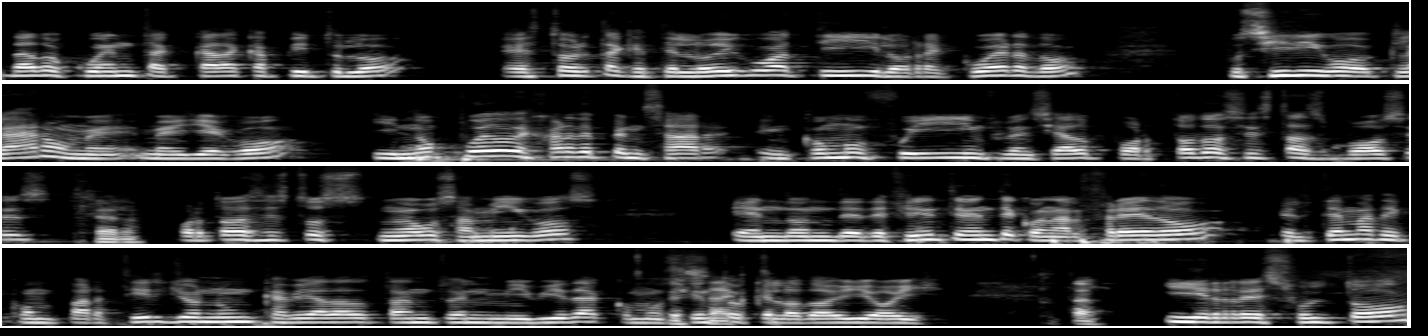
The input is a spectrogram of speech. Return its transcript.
dado cuenta cada capítulo, esto ahorita que te lo oigo a ti y lo recuerdo, pues sí digo, claro, me, me llegó y no puedo dejar de pensar en cómo fui influenciado por todas estas voces, Claro. por todos estos nuevos amigos, en donde definitivamente con Alfredo el tema de compartir yo nunca había dado tanto en mi vida como siento que lo doy hoy. Total. Y resultó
